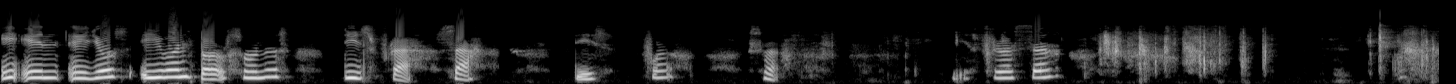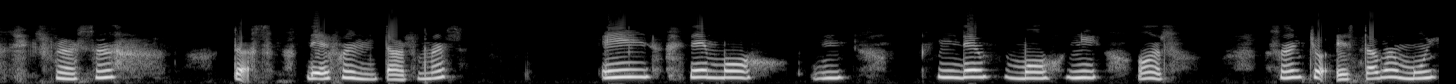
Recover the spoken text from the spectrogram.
Y en ellos iban personas disfrazadas disfrazadas disfrazadas disfrazadas de fantasmas y demonios. Sancho estaba muy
